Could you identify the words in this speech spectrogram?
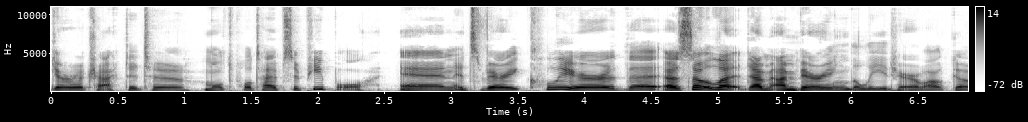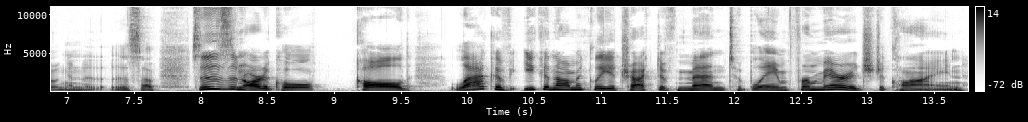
you're attracted to multiple types of people. And it's very clear that, uh, so let, I'm, I'm burying the lead here while going into this stuff. So this is an article called Lack of Economically Attractive Men to Blame for Marriage Decline,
